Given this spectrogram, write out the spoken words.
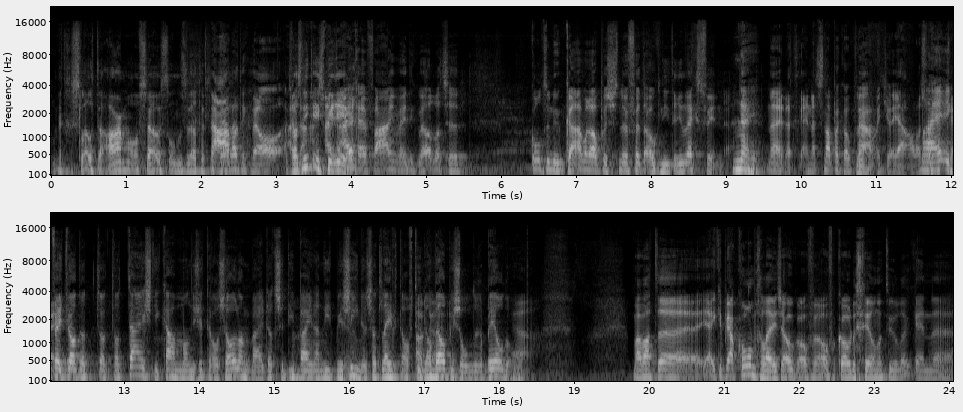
met gesloten armen of zo, stonden ze dat te vertellen. Nou, wat ik wel... Het was niet inspirerend. Uit eigen ervaring weet ik wel dat ze continu een camera op een snuffert ook niet relaxed vinden. Nee. Nee, dat, en dat snap ik ook wel. Ja. Want je, ja, alles Maar ik weet wel dat, dat, dat Thijs, die kamerman, die zit er al zo lang bij dat ze die bijna niet meer zien. Dus dat levert af en toe dan wel bijzondere beelden op. Ja. Maar wat, eh, ja, ik heb jouw column gelezen ook over, over code geel natuurlijk. En eh,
